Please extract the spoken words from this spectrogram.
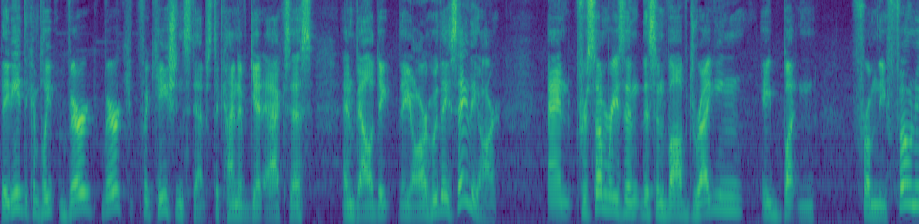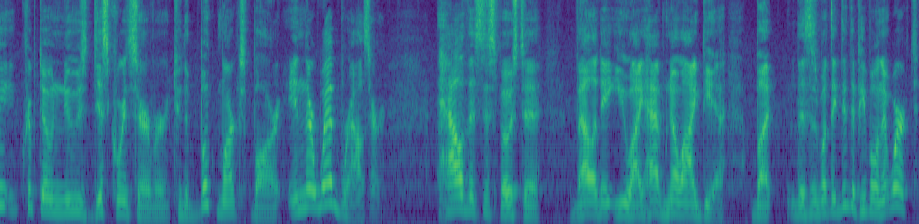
they need to complete ver- verification steps to kind of get access and validate they are who they say they are. And for some reason, this involved dragging a button from the phony crypto news Discord server to the bookmarks bar in their web browser. How this is supposed to validate you, I have no idea. But this is what they did to people, and it worked.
